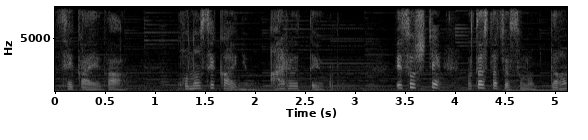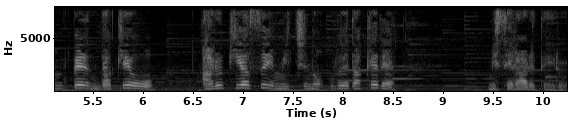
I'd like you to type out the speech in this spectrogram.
世界がこの世界にもあるっていうこと。でそして私たちはその断片だけを歩きやすい道の上だけで見せられている。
